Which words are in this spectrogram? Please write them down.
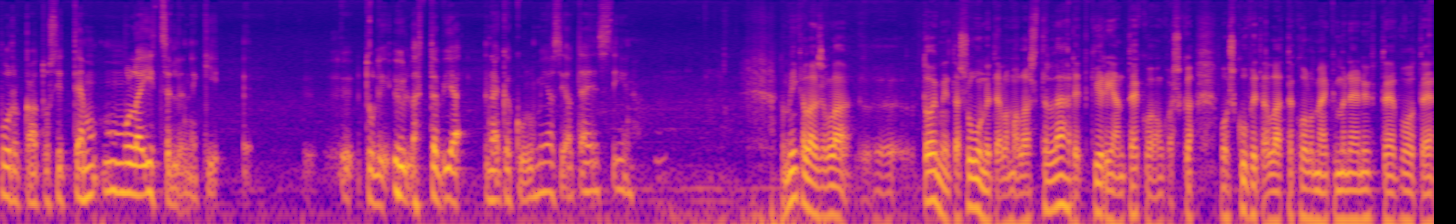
purkautui sitten ja mulle itsellenikin tuli yllättäviä näkökulmia sieltä esiin. No minkälaisella toimintasuunnitelmalla sitten lähdit kirjan tekoon, koska voisi kuvitella, että 31 vuoteen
